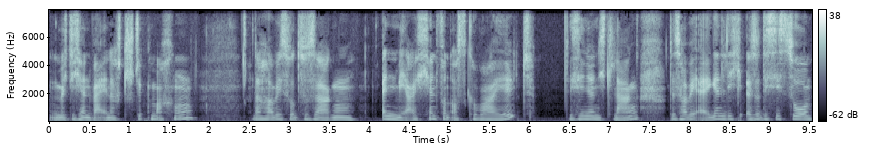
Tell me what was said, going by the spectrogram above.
möchte ich ein Weihnachtsstück machen. Da habe ich sozusagen ein Märchen von Oscar Wilde. Die sind ja nicht lang. Das habe ich eigentlich, also das ist so,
